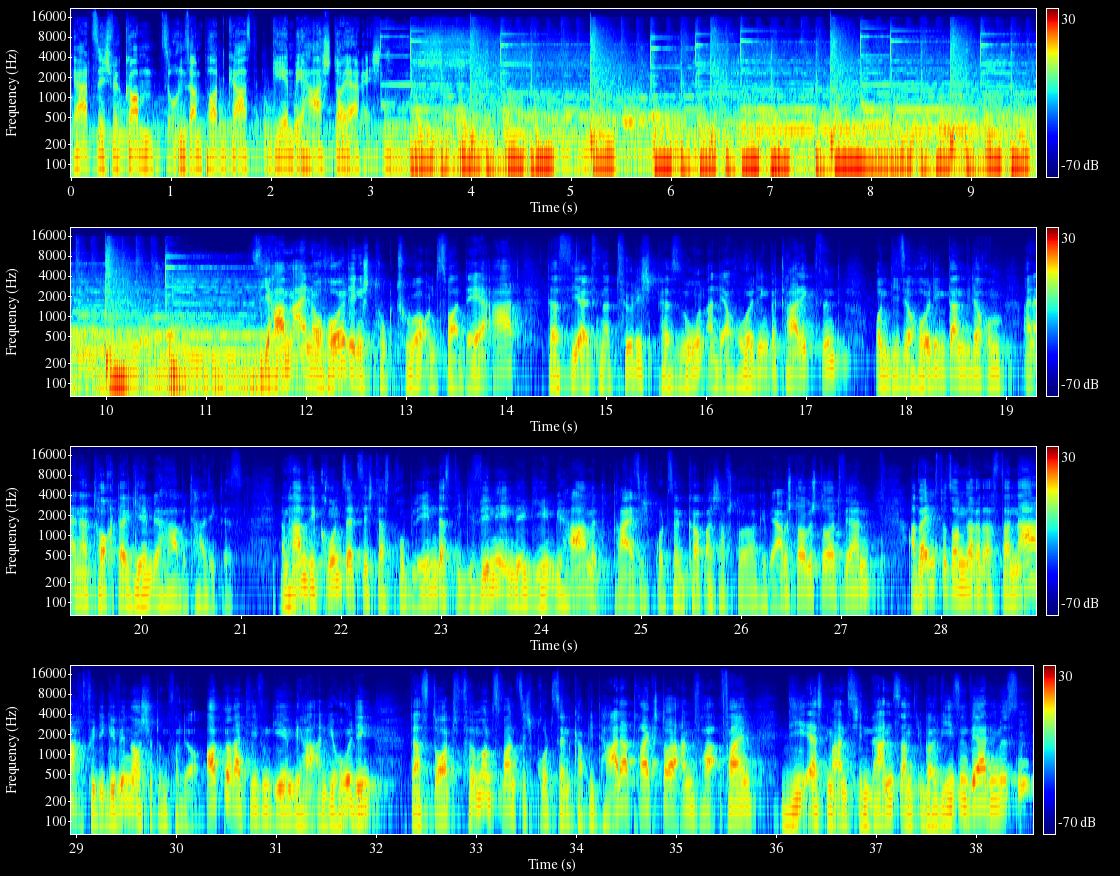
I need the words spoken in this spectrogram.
Herzlich willkommen zu unserem Podcast GmbH Steuerrecht. Sie haben eine Holdingstruktur und zwar derart, dass Sie als natürliche Person an der Holding beteiligt sind und diese Holding dann wiederum an einer Tochter GmbH beteiligt ist. Dann haben Sie grundsätzlich das Problem, dass die Gewinne in der GmbH mit 30% Körperschaftssteuer, Gewerbesteuer besteuert werden, aber insbesondere, dass danach für die Gewinnausschüttung von der operativen GmbH an die Holding, dass dort 25% Kapitalertragssteuer anfallen, die erstmal ans Finanzamt überwiesen werden müssen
